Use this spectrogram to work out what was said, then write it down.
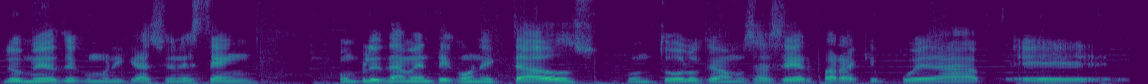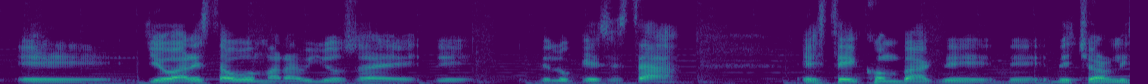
los medios de comunicación estén completamente conectados con todo lo que vamos a hacer para que pueda llevar esta voz maravillosa de, lo que es esta, este comeback de, de, Charlie.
